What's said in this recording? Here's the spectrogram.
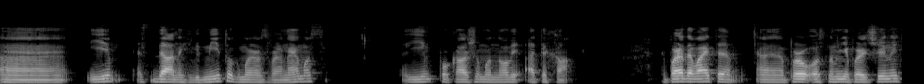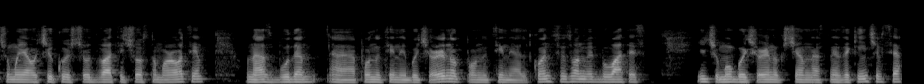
Е, і з даних відміток ми розвернемось і покажемо нові АТХ. Тепер давайте е, про основні причини, чому я очікую, що у 2026 році у нас буде е, повноцінний бичий ринок, повноцінний альткоін сезон відбуватись, і чому бичий ринок ще в нас не закінчився.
